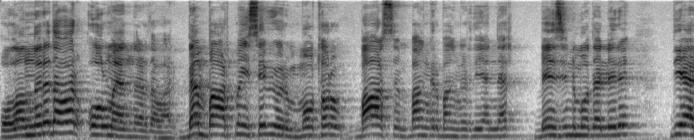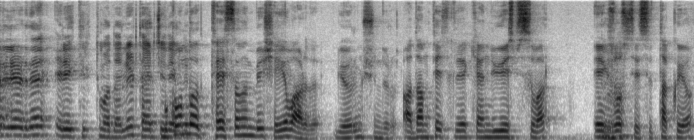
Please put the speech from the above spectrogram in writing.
Olanları da var, olmayanları da var. Ben bağırtmayı seviyorum. Motor bağırsın bangır bangır diyenler benzinli modelleri, diğerleri de elektrikli modelleri tercih Bu edebilir. konuda Tesla'nın bir şeyi vardı. Görmüşsündür. Adam Tesla'ya kendi USB'si var. Egzoz sesi takıyor.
